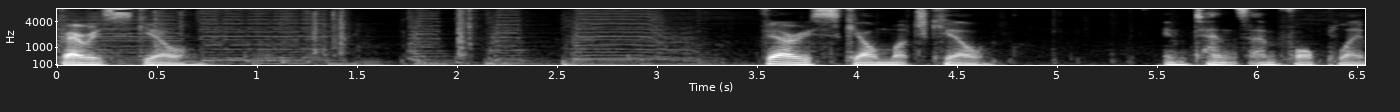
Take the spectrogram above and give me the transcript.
Very skill. Very skill, much kill. Intense M4 play.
